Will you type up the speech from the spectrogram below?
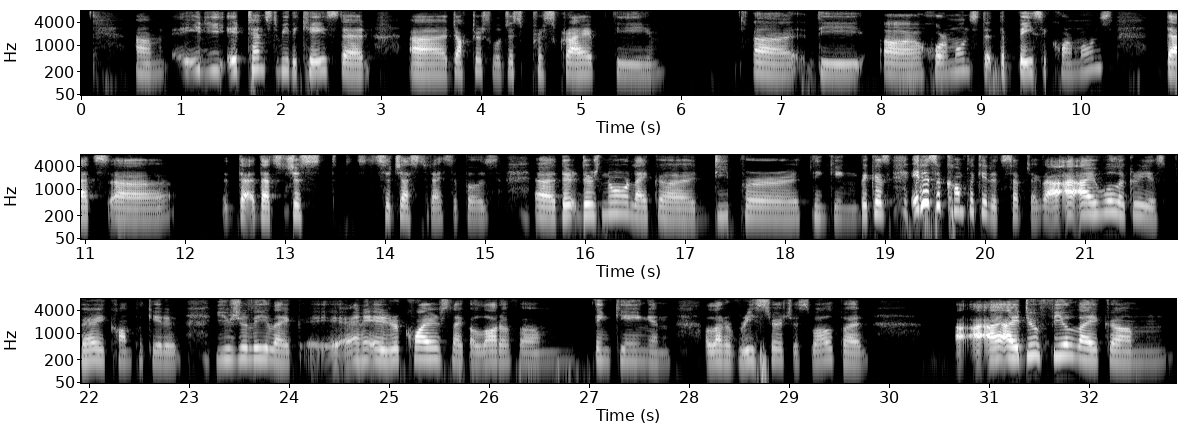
Um, it, it tends to be the case that uh, doctors will just prescribe the uh, the uh, hormones, the, the basic hormones. That's uh, that that's just suggested, I suppose. Uh, there, there's no like uh, deeper thinking because it is a complicated subject. I, I will agree, it's very complicated. Usually, like, and it requires like a lot of um, thinking and a lot of research as well. But I, I, I do feel like um,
